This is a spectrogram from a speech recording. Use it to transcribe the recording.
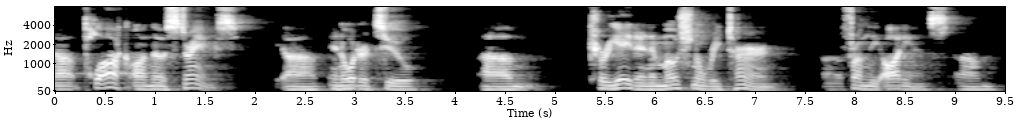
uh, pluck on those strings uh, in order to um, create an emotional return uh, from the audience. Um,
